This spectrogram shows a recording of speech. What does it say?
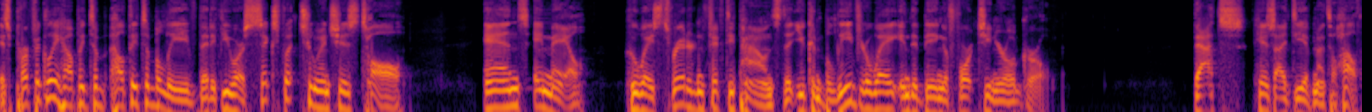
It's perfectly healthy to, healthy to believe that if you are six foot two inches tall and a male, who weighs 350 pounds that you can believe your way into being a 14 year old girl. That's his idea of mental health.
